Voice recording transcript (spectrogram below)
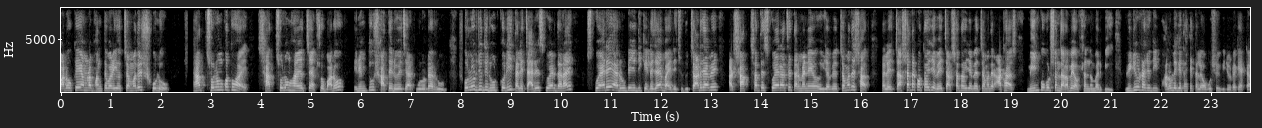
বারোকে আমরা ভাঙতে পারি হচ্ছে আমাদের ষোলো। সাত ষোলং কত হয়? সাত ষোলং হয় হচ্ছে একশো বারো ইন্টু সাতে রয়েছে আর পুরোটা রুট ষোলোর যদি রুট করি, তাহলে চারের স্কোয়ার দাঁড়ায় স্কোয়ারে আর রুটে যদি কেটে যায়, বাইরে শুধু চার যাবে। আর সাত সাথে স্কোয়ার আছে, তার মানে হয়ে যাবে হচ্ছে আমাদের সাত। তাহলে চার সাথে কত হয়ে যাবে? চার সাথে হয়ে যাবে হচ্ছে আমাদের আঠাশ। মেইন প্রপোর্শন দাঁড়াবে অপশন নাম্বার বি ভিডিওটা যদি ভালো লেগে থাকে, তাহলে অবশ্যই ভিডিওটাকে একটা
